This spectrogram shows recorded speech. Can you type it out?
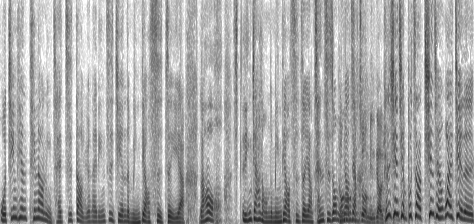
我今天听到你才知道，原来林志坚的民调是这样，然后林佳龙的民调是这样，陈时中民调这样做民调。可是先前不知道，先前外界的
